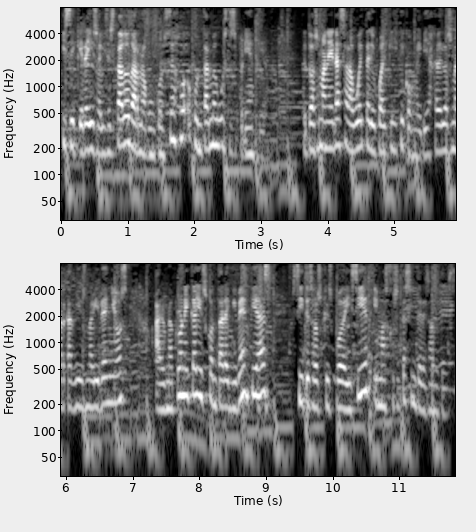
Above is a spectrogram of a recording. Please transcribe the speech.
y si queréis o habéis estado, darme algún consejo o contarme vuestra experiencia. De todas maneras, a la vuelta, igual que hice con el viaje de los mercadillos navideños, haré una crónica y os contaré vivencias, sitios a los que os podéis ir y más cositas interesantes.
